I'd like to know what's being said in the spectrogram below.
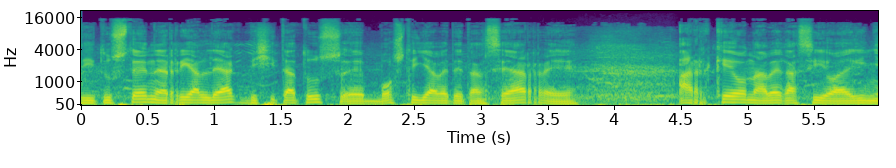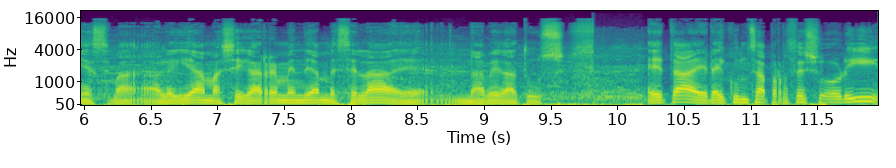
dituzten herrialdeak bisitatuz e, bost hilabetetan zehar e, arkeo navegazioa eginez, ba, alegia amasei garren mendean bezala e, navegatuz. Eta eraikuntza prozesu hori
